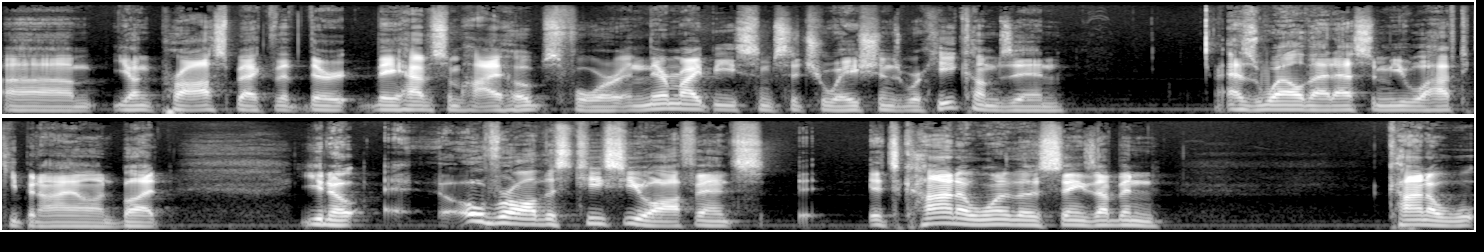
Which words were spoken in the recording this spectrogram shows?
um, young prospect that they they have some high hopes for, and there might be some situations where he comes in as well that SMU will have to keep an eye on. But you know, overall, this TCU offense, it's kind of one of those things I've been kind of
